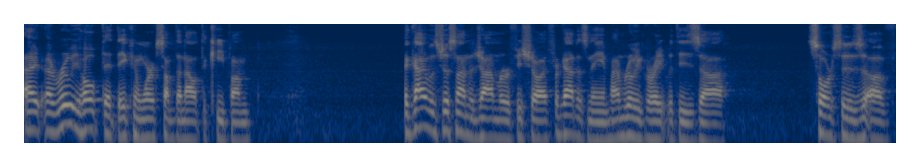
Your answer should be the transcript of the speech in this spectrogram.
I, I really hope that they can work something out to keep him. The guy was just on the John Murphy show. I forgot his name. I'm really great with these uh, sources of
